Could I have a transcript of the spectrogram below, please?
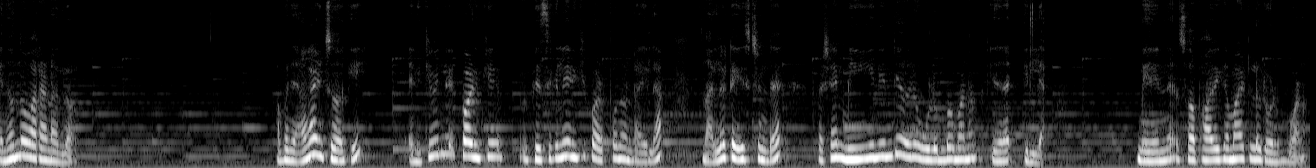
എന്നൊന്ന് പറയണമല്ലോ അപ്പോൾ ഞാൻ കഴിച്ചു നോക്കി. എനിക്ക് വലിയ എനിക്ക് ഫിസിക്കലി എനിക്ക് കുഴപ്പമൊന്നും ഉണ്ടായില്ല. നല്ല ടേസ്റ്റ് ഉണ്ട്. പക്ഷേ മീനിന്റെ ഒരു ഉളുമ്പ് മണം ഇതിന് ഇല്ല. മീനിന് സ്വാഭാവികമായിട്ടുള്ളൊരു ഉളുമ്പ് മണം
